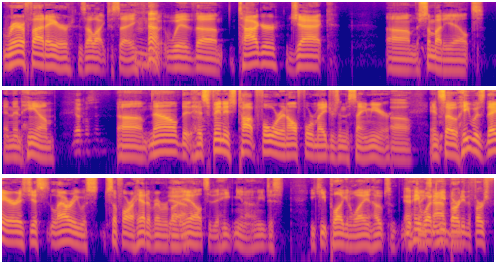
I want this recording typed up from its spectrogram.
rarefied air, as I like to say, w- with um, Tiger, Jack. Um, there's somebody else, and then him. Nicholson. Um, now that has finished top four in all four majors in the same year. Oh. And so he was there. It's just Lowry was so far ahead of everybody Yeah. else that he, you know, he just you keep plugging away and hope some. Good And he what he birdied the first.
